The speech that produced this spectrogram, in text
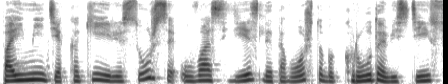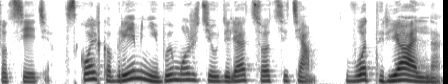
Поймите, какие ресурсы у вас есть для того, чтобы круто вести соцсети. Сколько времени вы можете уделять соцсетям вот реально,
